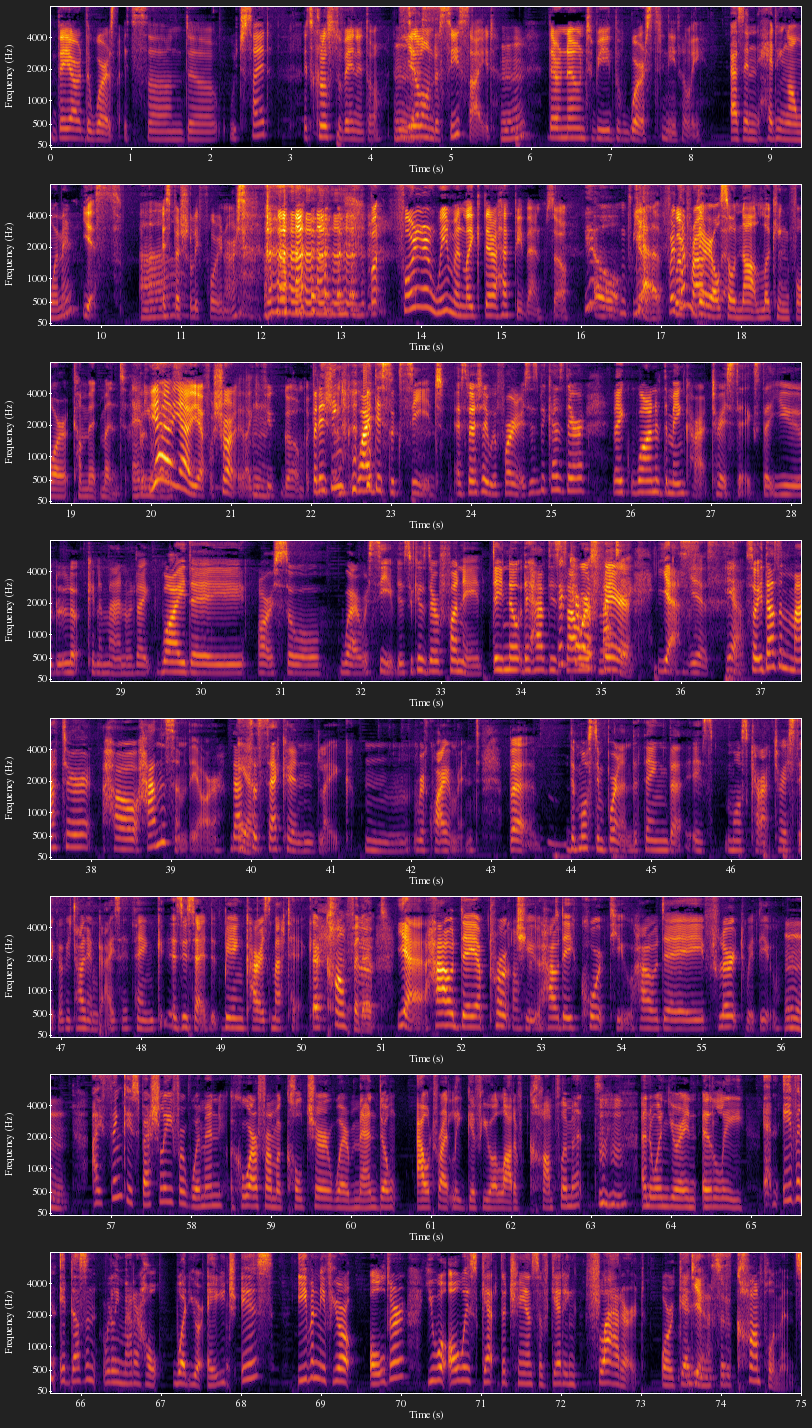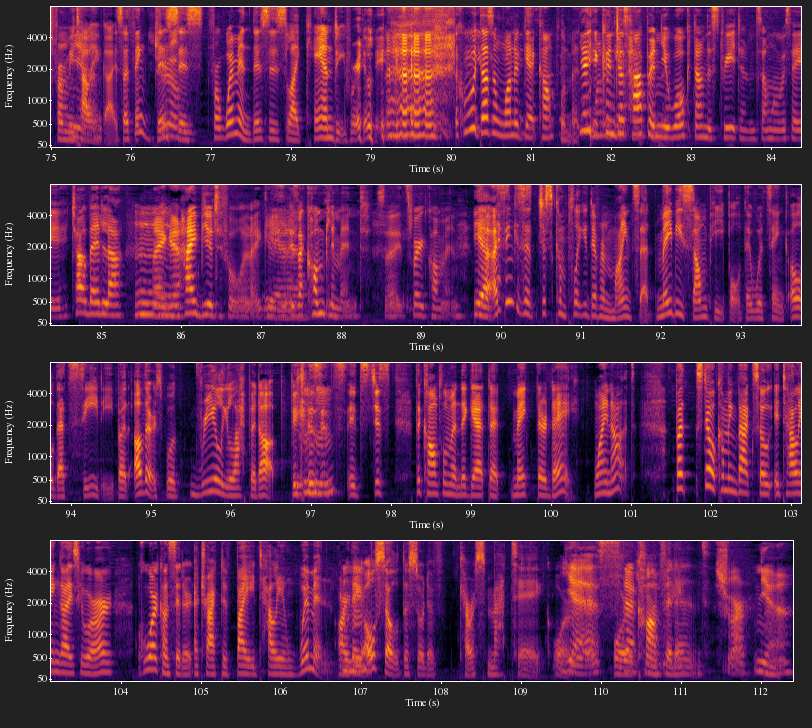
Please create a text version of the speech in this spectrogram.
They are the worst. It's on the which side? It's close to Veneto. It's mm. still on the seaside. Mm-hmm. They're known to be the worst in Italy. as in hitting on women? Yes. Ah. Especially foreigners. but foreigner women, like, they're happy then, so. Yeah, yeah. For We're them, they're of also not looking for commitment. Anyway. Yeah, yeah, yeah, for sure. Like, if you go on But I think why they succeed, especially with foreigners, is because they're like one of the main characteristics that you look in a man or like why they are so well received is because they're funny. They know they have this They're savoir faire. charismatic. Yes. Yes. Yeah. So it doesn't matter how handsome they are. That's Yeah. a second like mm, requirement. But the most important, the thing that is most characteristic of Italian guys, I think, as you said, being charismatic. They're confident. Uh, yeah, how they approach you, how they court you, how they flirt with you. Mm. I think, especially for women who are from a culture where men don't outrightly give you a lot of compliments, mm-hmm. and when you're in Italy, and even it doesn't really matter how what your age is. Even if you're older, you will always get the chance of getting flattered or getting Yes. sort of compliments from Italian guys. I think this is for women. This is like candy, really. Who doesn't want to get compliments? Yeah, it can just happen. You walk down the street and someone will say "Ciao, bella," like uh, "Hi, beautiful." Like it's, it's a compliment, so it's very common. Yeah, I think it's a just completely different mindset. Maybe some people they would think, "Oh, that's seedy," but others would really lap it up because it's it's just the compliment they get that make their day. Why not? But still coming back, so Italian guys who are who are considered attractive by Italian women, are they mm-hmm. also the sort of charismatic or Yes, or definitely. confident? Sure. Hmm. Yeah.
